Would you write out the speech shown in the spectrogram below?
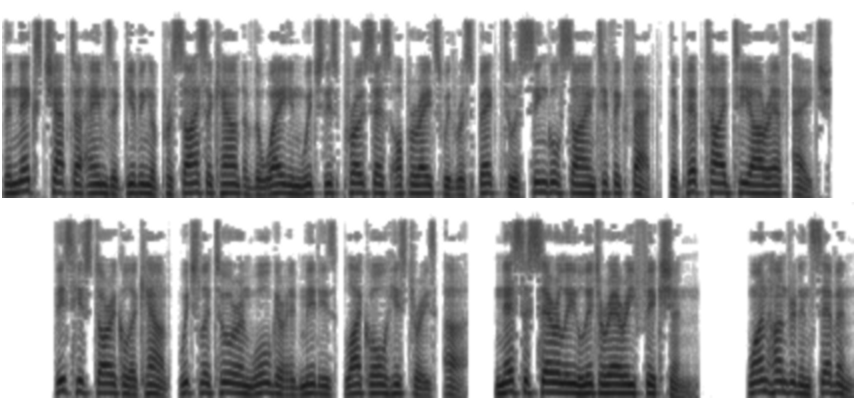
The next chapter aims at giving a precise account of the way in which this process operates with respect to a single scientific fact, the peptide TRF. This historical account, which Latour and Woolgar admit is, like all histories, a necessarily literary fiction, 107,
